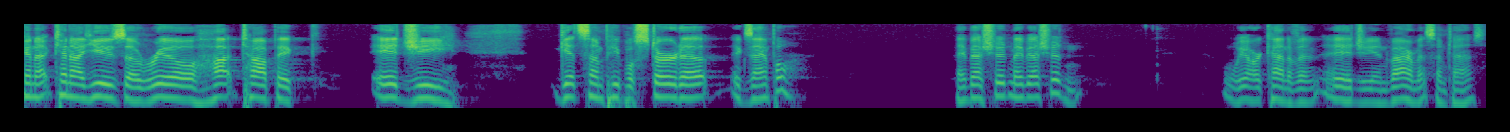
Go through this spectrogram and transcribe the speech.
Can I, can I use a real hot topic, edgy, get some people stirred up example? Maybe I should, maybe I shouldn't. We are kind of an edgy environment sometimes.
